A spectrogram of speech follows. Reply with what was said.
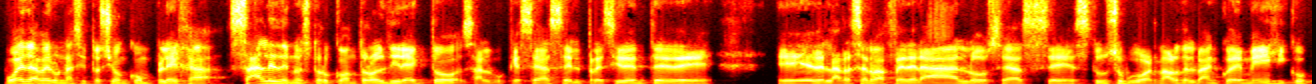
puede haber una situación compleja, sale de nuestro control directo, salvo que seas el presidente de, eh, de la Reserva Federal o seas este, un subgobernador del Banco de México,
